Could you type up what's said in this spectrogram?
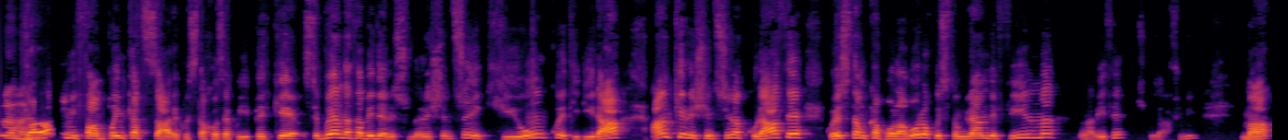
tra l'altro mi fa un po' incazzare questa cosa qui, perché se voi andate a vedere sulle recensioni, chiunque ti dirà, anche recensioni accurate, questo è un capolavoro, questo è un grande film, non avete, scusatemi, ma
